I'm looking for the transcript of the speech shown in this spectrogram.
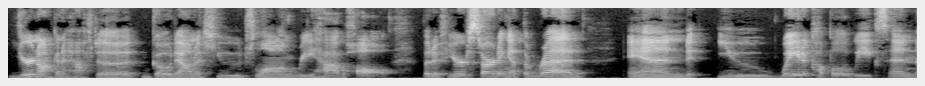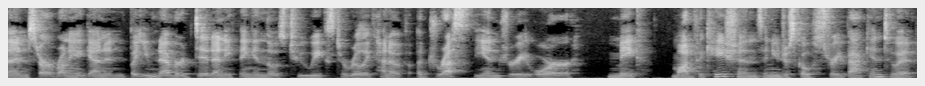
you're not going to have to go down a huge long rehab haul. But if you're starting at the red and you wait a couple of weeks and then start running again and but you never did anything in those 2 weeks to really kind of address the injury or make modifications and you just go straight back into it,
